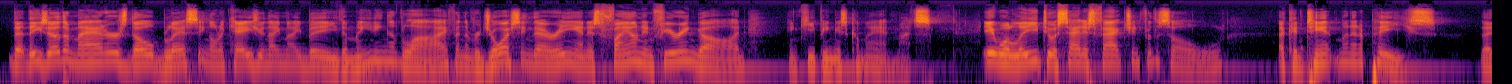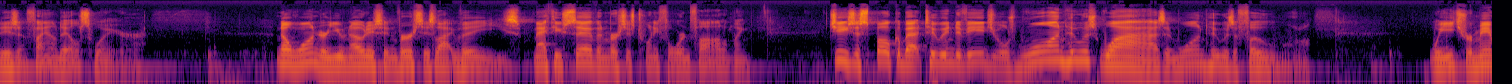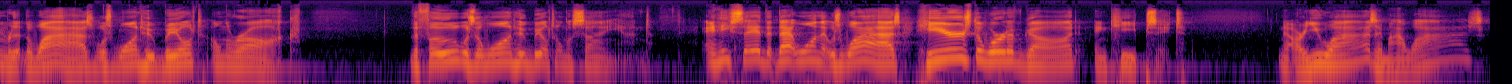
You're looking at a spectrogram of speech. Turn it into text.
that these other matters, though blessing on occasion they may be, the meaning of life and the rejoicing therein is found in fearing God and keeping His commandments. It will lead to a satisfaction for the soul a contentment and a peace that isn't found elsewhere. No wonder you notice in verses like these Matthew 7, verses 24 and following. Jesus spoke about two individuals, one who was wise and one who was a fool. We each remember that the wise was one who built on the rock. The fool was the one who built on the sand. And he said that that one that was wise hears the word of God and keeps it. Now, are you wise? Am I wise?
